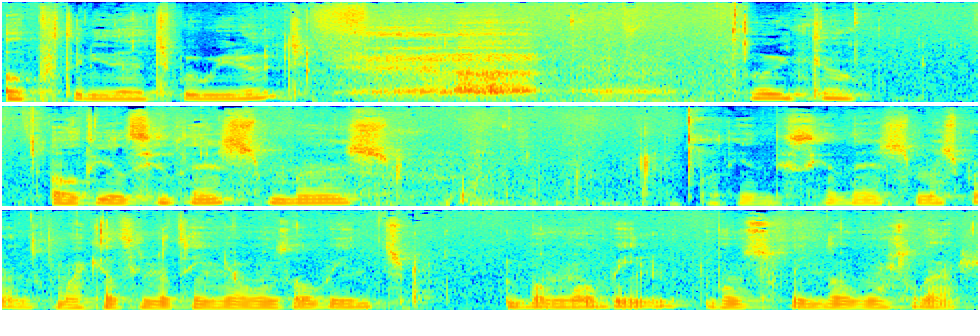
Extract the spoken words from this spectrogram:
oportunidades para outros. Ou então a audiência desce, mas. A audiência desce, mas pronto, como aqueles ainda têm alguns ouvintes, vão ouvindo, vão subindo a alguns lugares.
